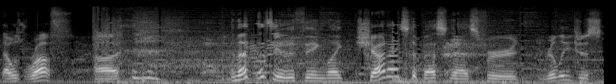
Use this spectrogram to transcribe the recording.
that was rough. Uh, and that, that's the other thing. Like, shout outs to Best Ness for really just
